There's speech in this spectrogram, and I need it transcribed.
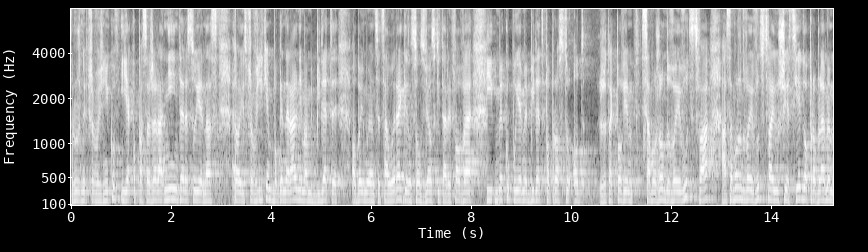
różnych przewoźników i jako pasażera nie interesuje nas, kto jest przewoźnikiem, bo generalnie mamy bilety obejmujące cały region, są związki taryfowe i my kupujemy bilet po prostu od, że tak powiem, samorządu województwa, a samorząd województwa już jest jego problemem,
